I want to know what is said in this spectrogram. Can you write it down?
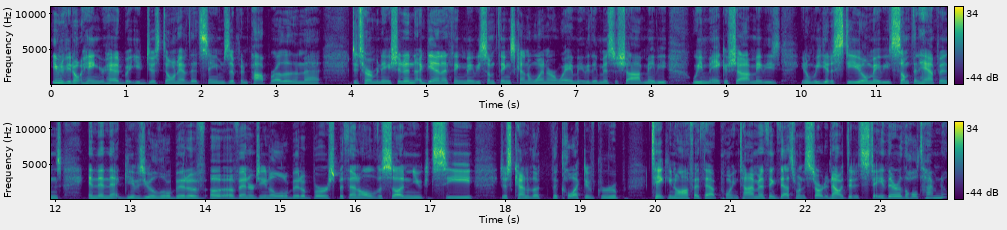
even if you don't hang your head but you just don't have that same zip and pop rather than that determination. And again i think maybe some things kind of went our way. Maybe they miss a shot. Maybe we make a shot. Maybe you know we get a steal. Maybe something happens and then that gives you a little bit of, uh, of energy and a little bit of burst but then all of a sudden you could see just kind of the, the collective group taking off at that point in time. And i think that's when it started. Now did it stay there the whole time? No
